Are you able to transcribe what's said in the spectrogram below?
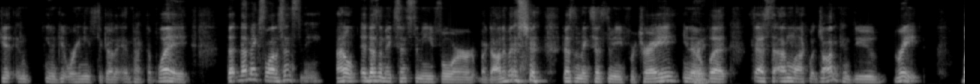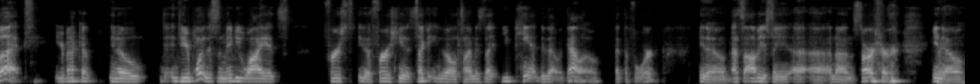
get in you know get where he needs to go to impact the play that that makes a lot of sense to me. I don't it doesn't make sense to me for bogdanovich. Doesn't make sense to me for trey you know right. but as to unlock what john can do great. But your backup you know and to your point this is maybe why it's first you know first unit second unit all the time is that you can't do that with gallo at the four. You know that's obviously a, a non-starter you know,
